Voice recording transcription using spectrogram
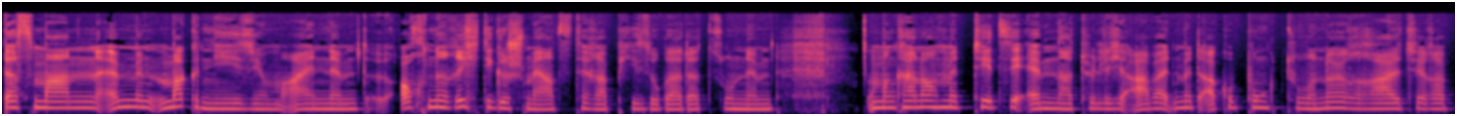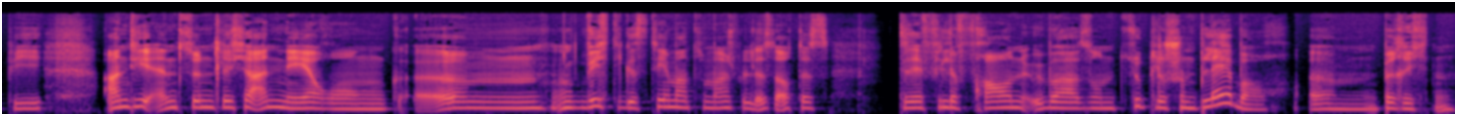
dass man ähm, Magnesium einnimmt, auch eine richtige Schmerztherapie sogar dazu nimmt und man kann auch mit TCM natürlich arbeiten, mit Akupunktur, Neuraltherapie, antientzündliche Ernährung. Ähm, ein wichtiges Thema zum Beispiel ist auch, dass sehr viele Frauen über so einen zyklischen Blähbauch ähm, berichten.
